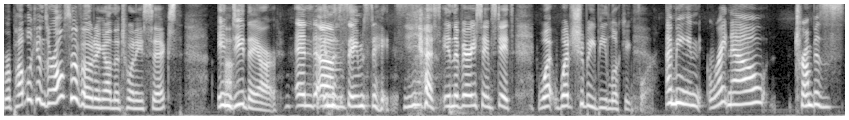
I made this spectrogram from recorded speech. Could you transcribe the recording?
republicans are also voting on the 26th Indeed, they are. and In um, the same states. yes in the very same states what what should we be looking for I mean, right now, Trump is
